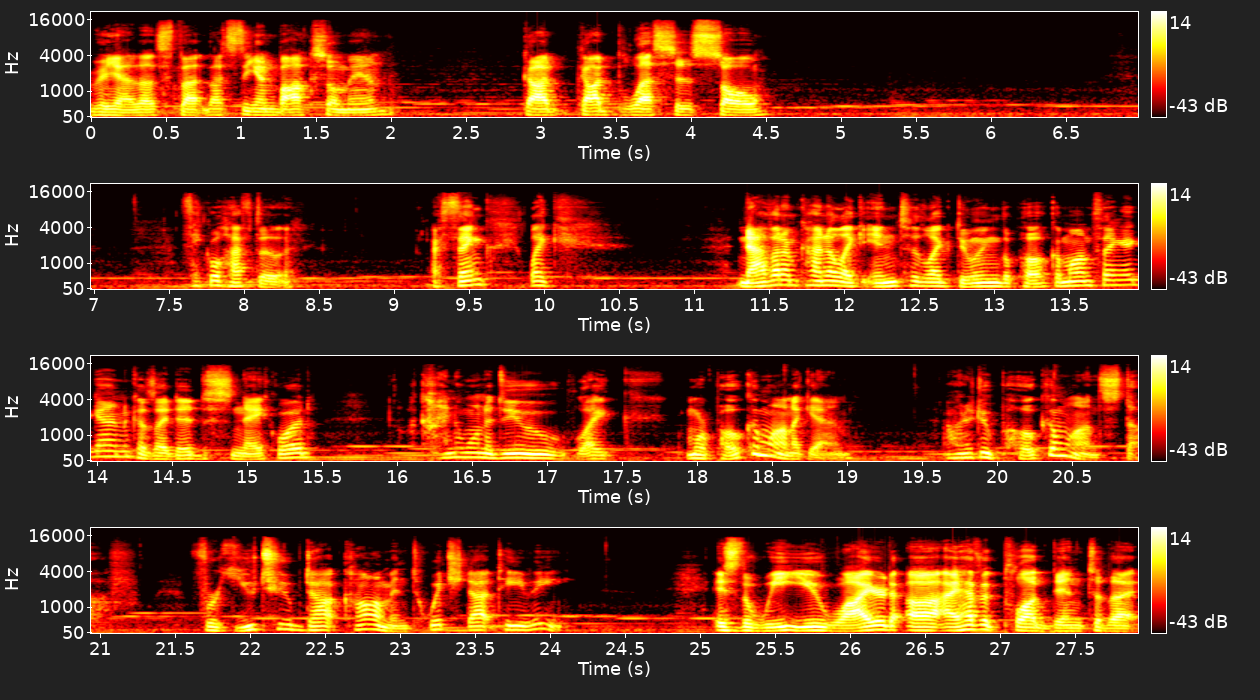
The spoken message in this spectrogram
But yeah, that's that. That's the Unboxo man. God, God bless his soul. I think we'll have to... I think, like... Now that I'm kind of, like, into, like, doing the Pokemon thing again, because I did Snakewood, I kind of want to do, like, more Pokemon again. I want to do Pokemon stuff. for YouTube.com and Twitch.tv. Is the Wii U wired? Uh, I have it plugged into the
